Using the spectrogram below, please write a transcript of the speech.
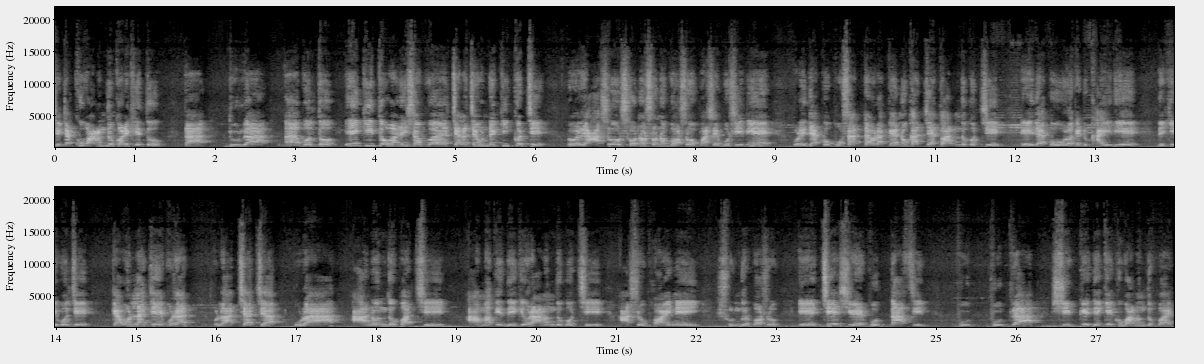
সেটা খুব আনন্দ করে খেত। তা দুর্গা বলতো, এ কি তোমার এইসব চেলাচামুন্ডা কি করছে? বলে আসো, শোনো শোনো, বসো, পাশে বসিয়ে নিয়ে ওরে দেখো প্রসাদটা ওরা কেন খাচ্ছে, এত আনন্দ করছে। এই দেখো, ওরাকে একটু খাইয়ে দিয়ে দেখিয়ে বলছে, কেমন লাগছে প্রসাদ? বলো আচ্ছা আচ্ছা ওরা আনন্দ পাচ্ছে, আমাকে দেখে ওরা আনন্দ করছে, আসো, ভয় নেই, সুন্দর বসো। এ হচ্ছে শিবের ভূত না শিব, ভূত, ভূতরা শিবকে দেখে খুব আনন্দ পায়।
